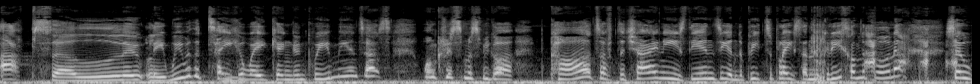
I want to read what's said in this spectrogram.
Absolutely. We were the mm. takeaway king and queen, me and Tess. One Christmas we got cards of the Chinese, the Indian, the pizza place and the Greek on the corner. So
